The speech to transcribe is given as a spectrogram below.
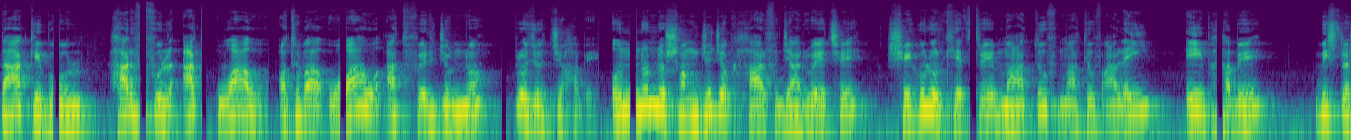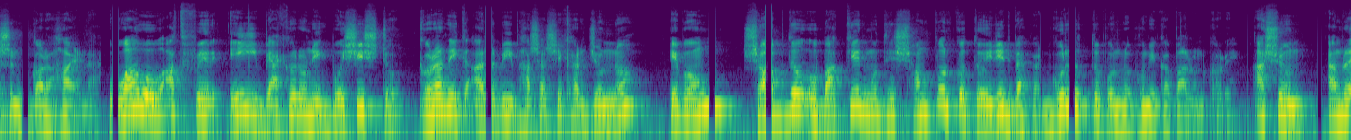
তা কেবল হারফুল আত ওয়াও অথবা ওয়াও আতফের জন্য প্রযোজ্য হবে। অন্যান্য সংযোজক হার্ফ যা রয়েছে, সেগুলোর ক্ষেত্রে মাতুফ মাতুফ আলাই এইভাবে বিশ্লেষণ করা হয় না। ওয়াও ও আতফের এই ব্যাকরণিক বৈশিষ্ট্য কোরআনিক আরবি ভাষা শেখার জন্য এবং শব্দ ও বাক্যের মধ্যে সম্পর্ক তৈরির ব্যাপার গুরুত্বপূর্ণ ভূমিকা পালন করে। আসুন আমরা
